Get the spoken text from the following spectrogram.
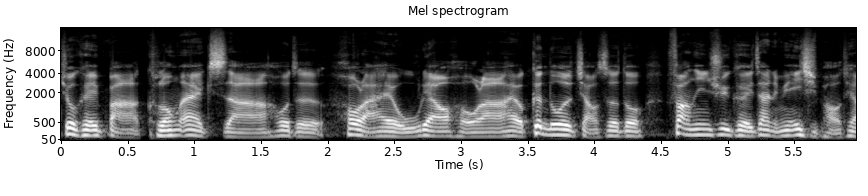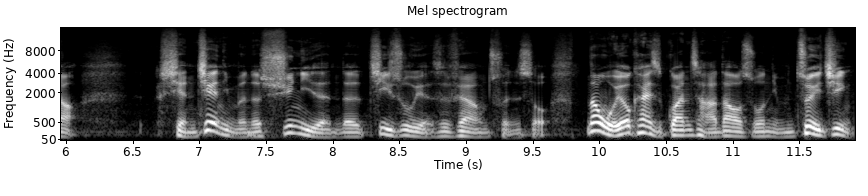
就可以把 Clone X 啊，或者后来还有无聊猴啦，还有更多的角色都放进去，可以在里面一起跑跳，显见你们的虚拟人的技术也是非常纯熟。那我又开始观察到说，你们最近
